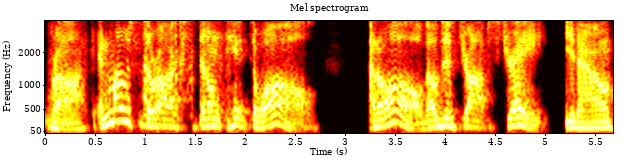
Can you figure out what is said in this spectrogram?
rock. And most of the rocks don't hit the wall at all. They'll just drop straight, you know?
